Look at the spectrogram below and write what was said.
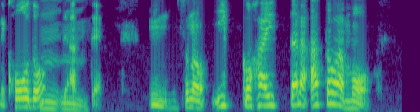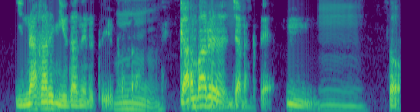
ね、行動であって、うん、その一個入ったら、あとはもう流れに委ねるというかさ、うん。頑張るじゃなくて、うん、うん。そう、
